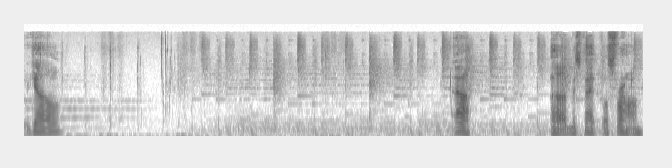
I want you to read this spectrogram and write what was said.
we go. Ah. Uh, Miss Pet, what's wrong?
